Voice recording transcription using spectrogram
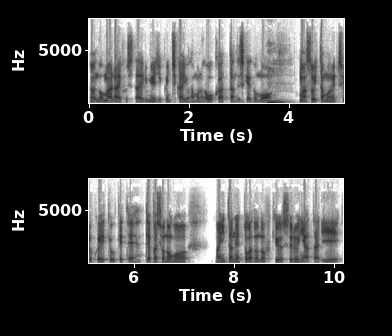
あのまあライフスタイルミュージックに近いようなものが多くあったんですけれども、うん。まあそういったものに強く影響を受けて、でやっぱりその後、まあインターネットがどんどん普及するにあたり、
